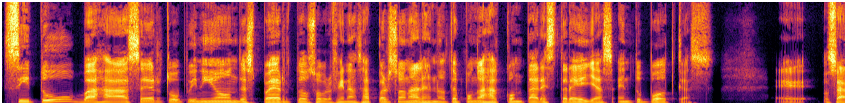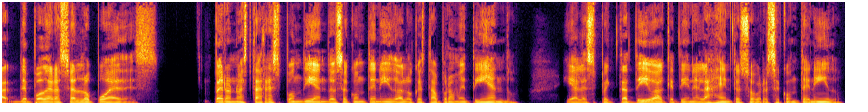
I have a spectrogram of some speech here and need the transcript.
Si tú vas a hacer tu opinión de experto sobre finanzas personales, no te pongas a contar estrellas en tu podcast. Eh, o sea, de poder hacerlo puedes, pero no estás respondiendo ese contenido a lo que está prometiendo y a la expectativa que tiene la gente sobre ese contenido.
